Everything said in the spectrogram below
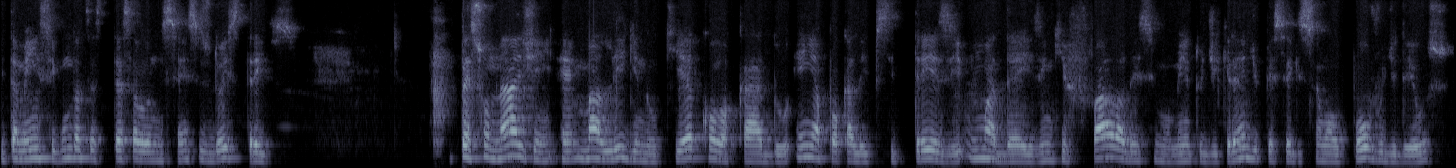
e também em 2 Tessalonicenses 2:3 o personagem é maligno que é colocado em Apocalipse 13, 1 a 10, em que fala desse momento de grande perseguição ao povo de Deus,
